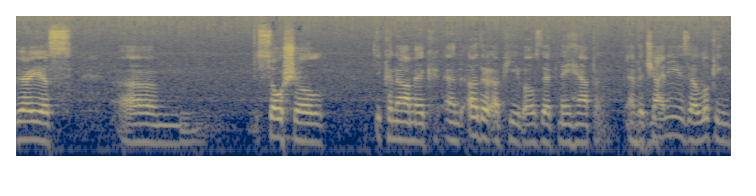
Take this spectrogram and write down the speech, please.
various um, social, economic, and other upheavals that may happen. And the Mhm. Chinese are looking,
